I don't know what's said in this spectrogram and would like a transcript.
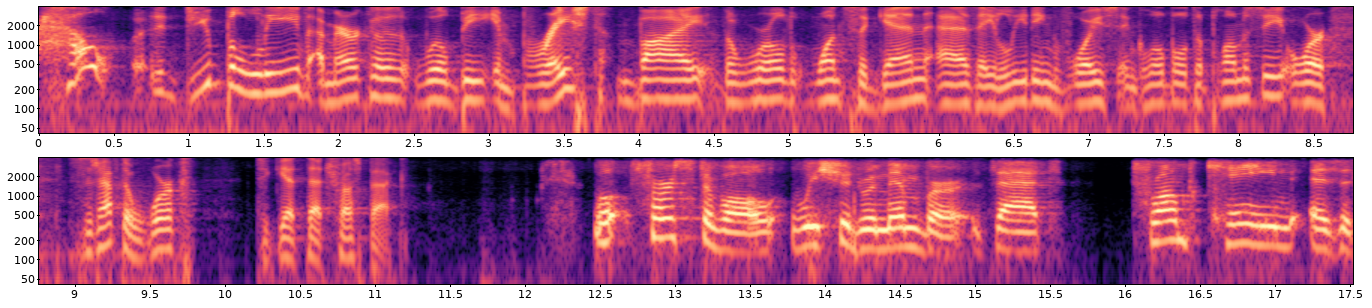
How do you believe America will be embraced by the world once again as a leading voice in global diplomacy, or does it have to work to get that trust back? Well, first of all, we should remember that Trump came as a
